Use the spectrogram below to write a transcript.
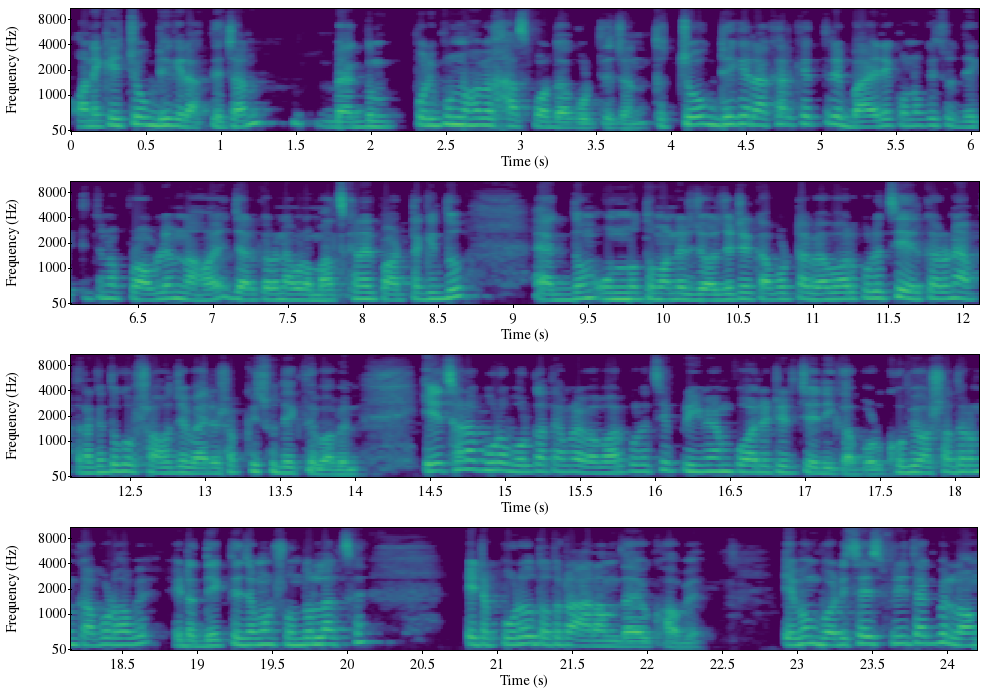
অনেকেই চোখ ঢেকে রাখতে চান, বা একদম পরিপূর্ণভাবে খাস পর্দা করতে চান। তো চোখ ঢেকে রাখার ক্ষেত্রে বাইরে কোনো কিছু দেখতে যেন প্রবলেম না হয়, যার কারণে আমরা মাঝখানের পার্টটা কিন্তু একদম উন্নত মানের জর্জেটের কাপড়টা ব্যবহার করেছি। এর কারণে আপনারা কিন্তু খুব সহজে বাইরে সব কিছু দেখতে পাবেন। এছাড়া পুরো বোরকাতে আমরা ব্যবহার করেছি প্রিমিয়াম কোয়ালিটির চেরি কাপড়। খুবই অসাধারণ কাপড় হবে, এটা দেখতে যেমন সুন্দর লাগছে, এটা পরেও ততটা আরামদায়ক হবে। এবং বডি সাইজ ফ্রি থাকবে লং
